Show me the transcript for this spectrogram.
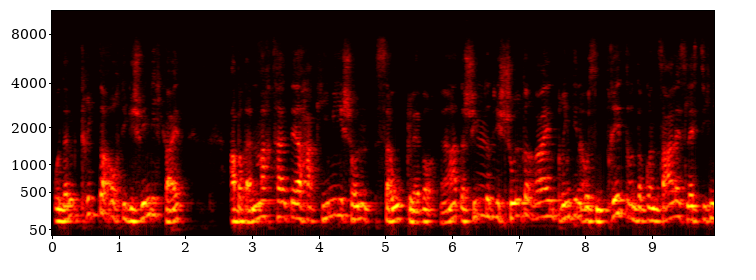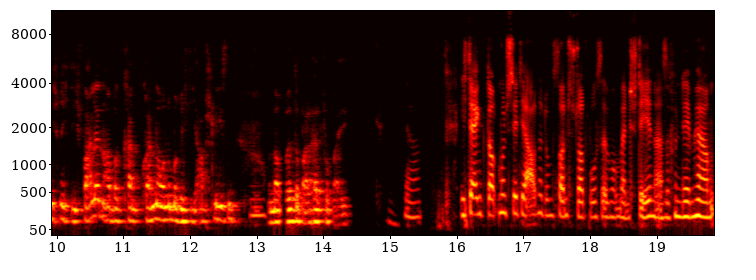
Und dann kriegt er auch die Geschwindigkeit, aber dann macht halt der Hakimi schon sau clever. Ja, da schiebt mhm. er die Schulter rein, bringt ihn aus dem Tritt und der Gonzales lässt sich nicht richtig fallen, aber kann, kann auch nicht mehr richtig abschließen. Mhm. Und dann rollt der Ball halt vorbei. Ja, ich denke, Dortmund steht ja auch nicht umsonst dort, wo sie im Moment stehen. Also von dem her,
